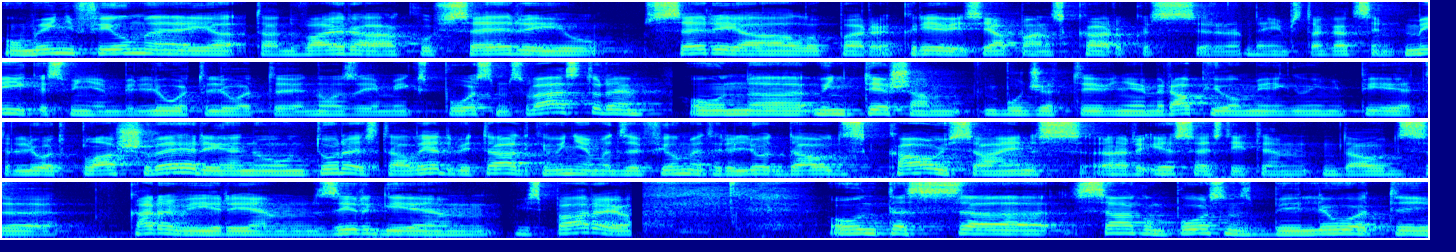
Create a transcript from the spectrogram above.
Un viņi filmēja tādu vairāku sēriju seriālu par Krievijas-Japānas karu, kas ir 19. gadsimta mīja, kas viņiem bija ļoti, ļoti nozīmīgs posms vēsturē. Un, uh, viņi tiešām budžeti viņiem ir apjomīgi, viņi pieiet ar ļoti plašu vērienu. Toreiz tā lieta bija tāda, ka viņiem vajadzēja filmēt arī ļoti daudz kaujas ainas ar iesaistītiem daudz uh, karavīriem, zirgiem, vispārējo. Un tas uh, sākuma posms bija ļoti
